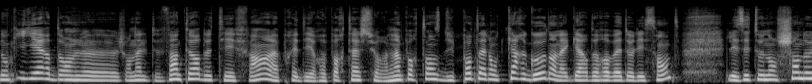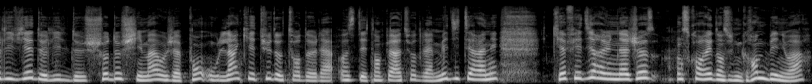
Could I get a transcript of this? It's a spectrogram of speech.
Donc hier, dans le journal de 20h de TF1, après des reportages sur l'importance du pantalon cargo dans la garde-robe adolescente, les étonnants champs d'olivier de l'île de Shodoshima au Japon, ou l'inquiétude autour de la hausse des températures de la Méditerranée qui a fait dire à une nageuse « on se croirait dans une grande baignoire ».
